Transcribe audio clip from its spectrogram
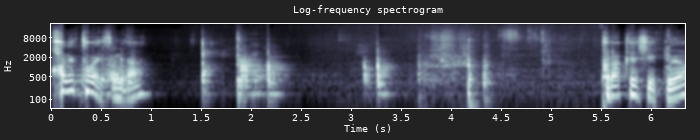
커넥터가 있습니다. 브라켓이 있고요.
